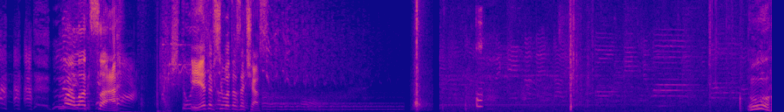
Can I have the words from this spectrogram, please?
Молодца! И это всего-то за час. О,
